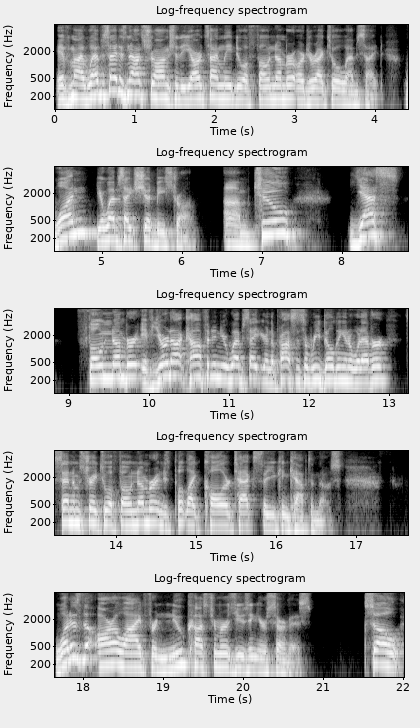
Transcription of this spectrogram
If my website is not strong, should the yard sign lead to a phone number or direct to a website? One, your website should be strong. Um, two, yes, phone number. If you're not confident in your website, you're in the process of rebuilding it or whatever, send them straight to a phone number and just put like call or text so you can captain those. What is the ROI for new customers using your service? So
